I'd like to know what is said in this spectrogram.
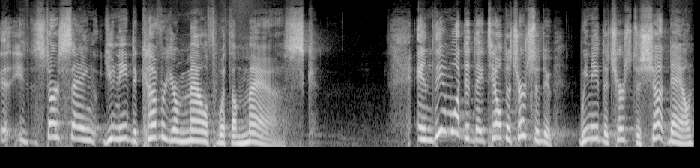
eh, starts saying you need to cover your mouth with a mask. And then what did they tell the church to do? We need the church to shut down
